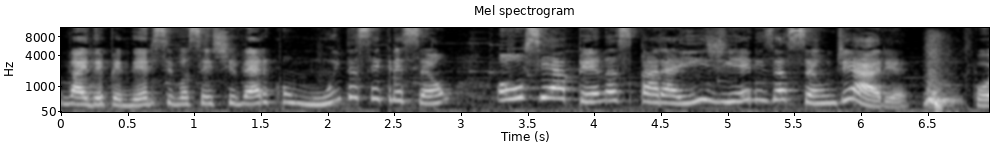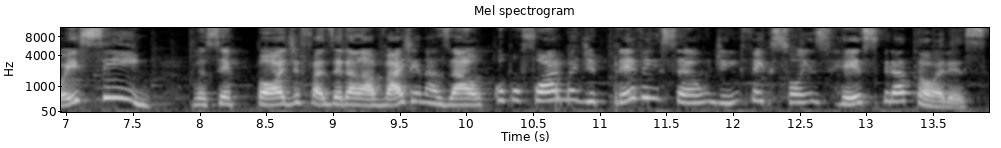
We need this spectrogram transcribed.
Vai depender se você estiver com muita secreção ou se é apenas para a higienização diária. Pois sim, você pode fazer a lavagem nasal como forma de prevenção de infecções respiratórias.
